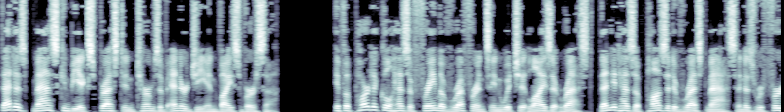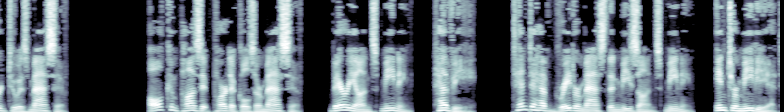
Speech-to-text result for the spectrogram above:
That is, mass can be expressed in terms of energy and vice versa. If a particle has a frame of reference in which it lies at rest, then it has a positive rest mass and is referred to as massive. All composite particles are massive. Baryons meaning heavy tend to have greater mass than mesons meaning intermediate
